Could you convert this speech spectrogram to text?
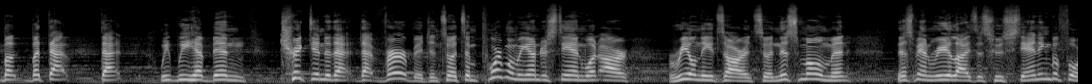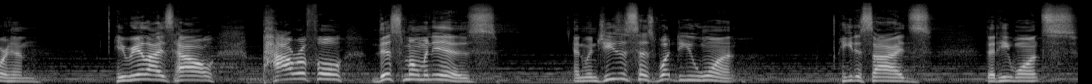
But, but that, that, we, we have been tricked into that, that verbiage. And so it's important when we understand what our real needs are. And so in this moment, this man realizes who's standing before him. He realized how powerful this moment is. And when Jesus says, What do you want? he decides that he wants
